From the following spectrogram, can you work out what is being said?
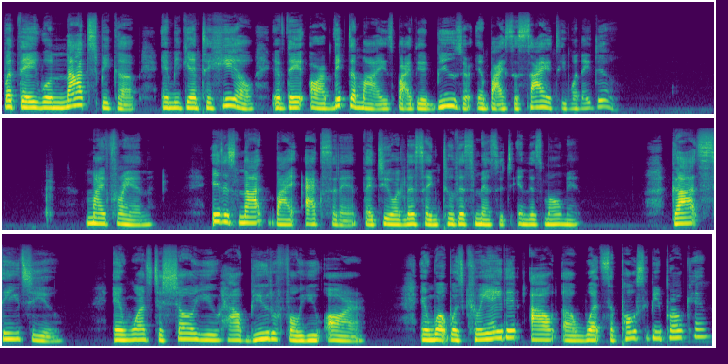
But they will not speak up and begin to heal if they are victimized by the abuser and by society when they do. My friend, it is not by accident that you are listening to this message in this moment. God sees you and wants to show you how beautiful you are. And what was created out of what's supposed to be broken,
